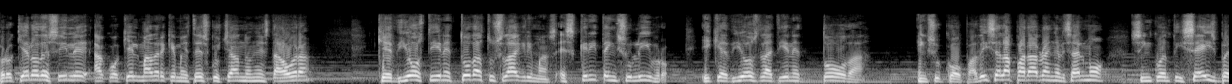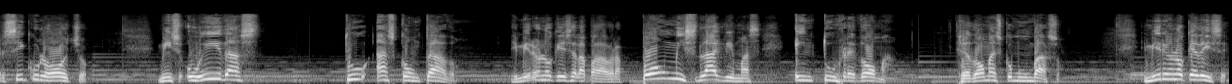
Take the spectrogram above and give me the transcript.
Pero quiero decirle a cualquier madre que me esté escuchando en esta hora, que Dios tiene todas tus lágrimas escritas en su libro y que Dios la tiene toda en su copa. Dice la palabra en el Salmo 56, versículo 8. Mis huidas tú has contado y miren lo que dice la palabra. Pon mis lágrimas en tu redoma. Redoma es como un vaso. Y miren lo que dice.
